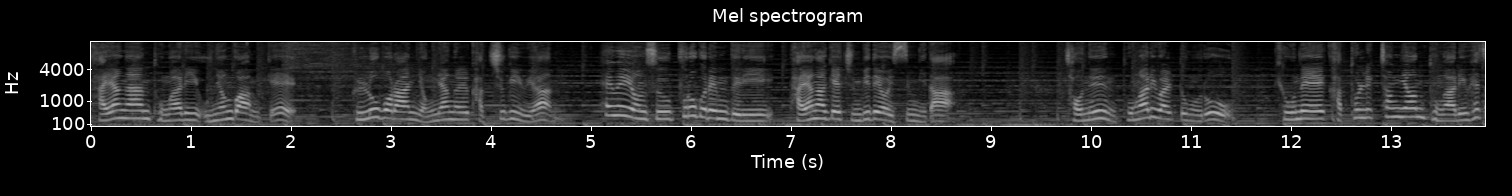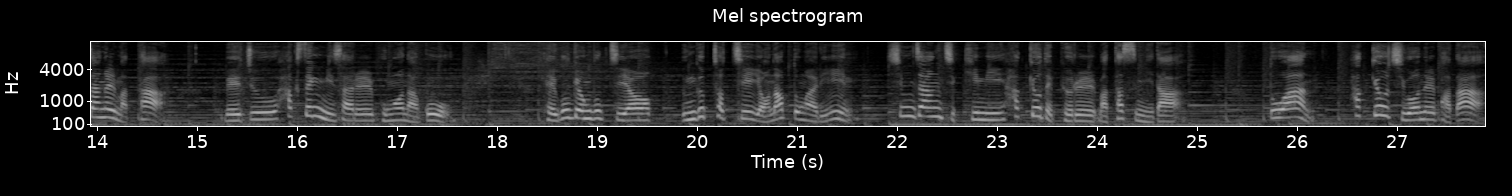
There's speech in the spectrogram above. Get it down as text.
다양한 동아리 운영과 함께 글로벌한 역량을 갖추기 위한 해외 연수 프로그램들이 다양하게 준비되어 있습니다. 저는 동아리 활동으로 교내 가톨릭 청년 동아리 회장을 맡아 매주 학생 미사를 봉헌하고 대구 경북 지역 응급처치 연합 동아리인 심장 지킴이 학교 대표를 맡았습니다. 또한 학교 지원을 받아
